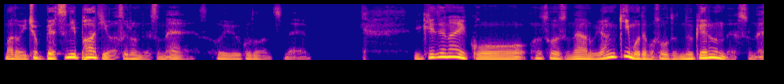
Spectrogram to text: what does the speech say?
まあでも一応別にパーティーはするんですね。そういうことなんですね。いけてない子、そうですね。あの、ヤンキーもでもそうで抜けるんですね。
